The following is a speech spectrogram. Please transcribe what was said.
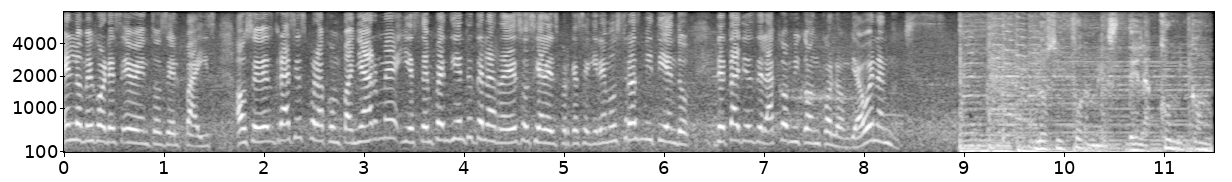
en los mejores eventos del país. A ustedes gracias por acompañarme y estén pendientes de las redes sociales porque seguiremos transmitiendo detalles de la Comic Con Colombia. Buenas noches. Los informes de la Comic Con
